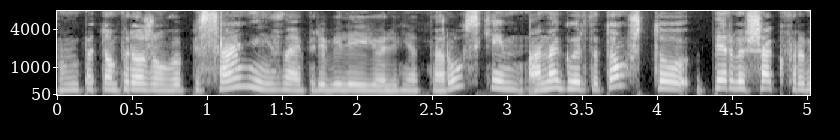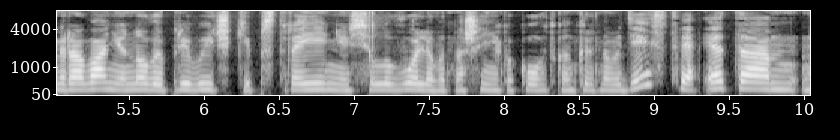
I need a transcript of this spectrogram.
Мы потом приложим в описании, не знаю, перевели ее или нет на русский. Она говорит о том, что первый шаг к формированию новой привычки, построению силы воли в отношении какого-то конкретного действия — это э,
